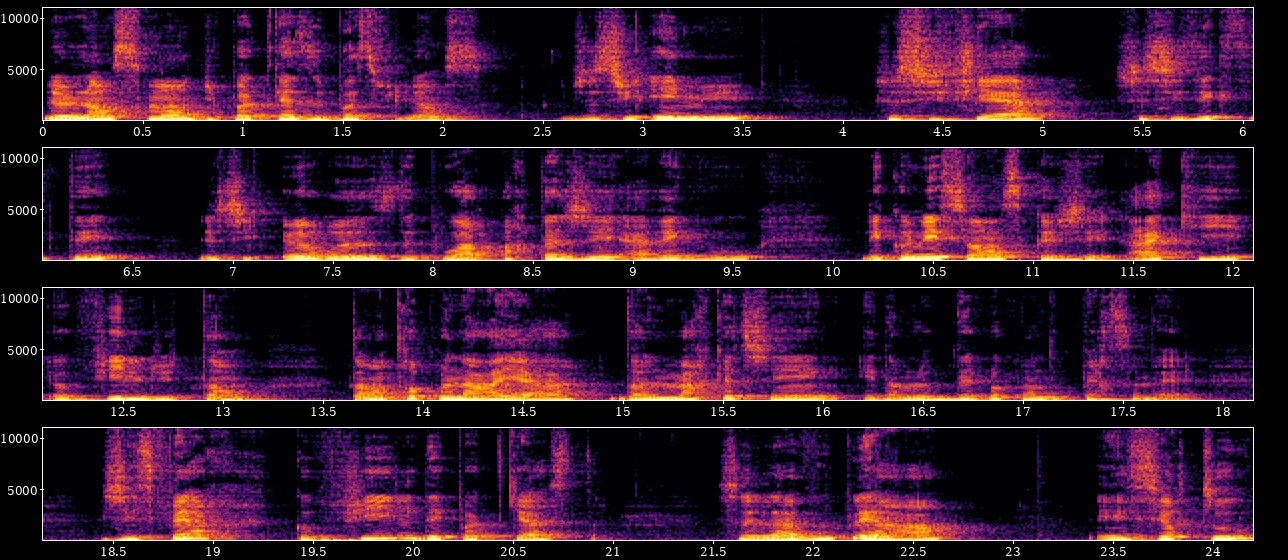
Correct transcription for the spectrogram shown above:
le lancement du podcast de Boss Fluence. Je suis émue, je suis fière, je suis excitée, je suis heureuse de pouvoir partager avec vous les connaissances que j'ai acquises au fil du temps dans l'entrepreneuriat, dans le marketing et dans le développement de personnel. J'espère qu'au fil des podcasts, cela vous plaira et surtout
